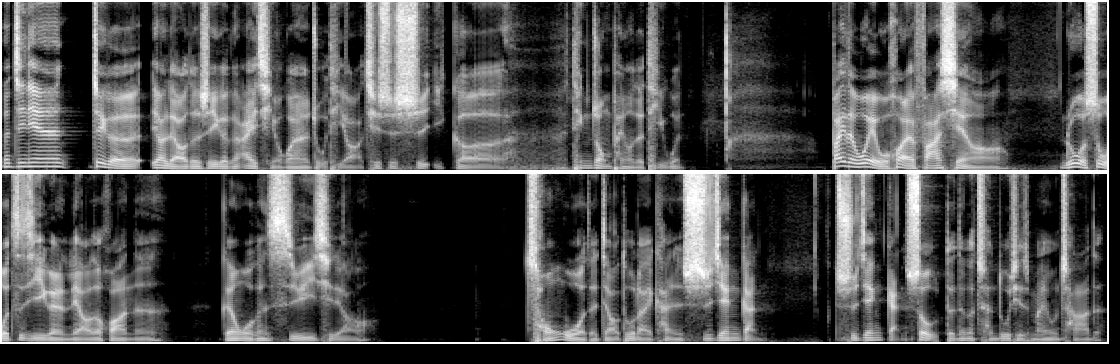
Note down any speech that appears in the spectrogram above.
那今天这个要聊的是一个跟爱情有关的主题啊，其实是一个听众朋友的提问。By the way，我后来发现啊，如果是我自己一个人聊的话呢，跟我跟思雨一起聊。从我的角度来看，时间感、时间感受的那个程度其实蛮有差的。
